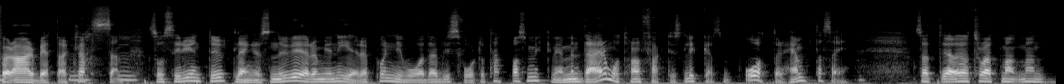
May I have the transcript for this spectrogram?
för arbetarklassen. Så ser det ju inte ut längre. Så nu är de ju nere på en nivå där det blir svårt att tappa så mycket mer. Men däremot har de faktiskt lyckats återhämta sig. Så att jag, jag tror att man, man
